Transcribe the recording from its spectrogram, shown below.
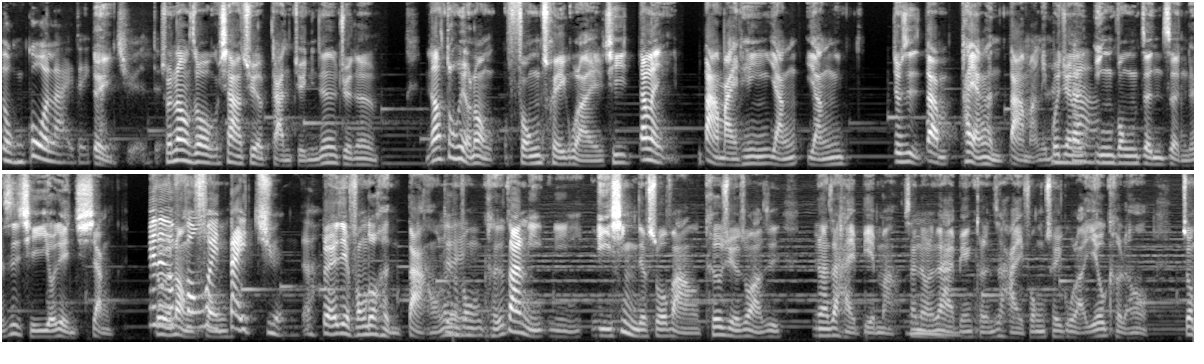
涌过来的感觉，对，所以那时候下去的感觉，你真的觉得，你知道都会有那种风吹过来。其实当然大白天阳阳就是大太阳很大嘛，你不会觉得阴风阵阵，可是其实有点像，因为那个都有那种风会带卷的，对，而且风都很大哦，那个风。可是当然你你理性的说法哦，科学的说法是，因为它在海边嘛，三条人在海边，可能是海风吹过来，也有可能哦。就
